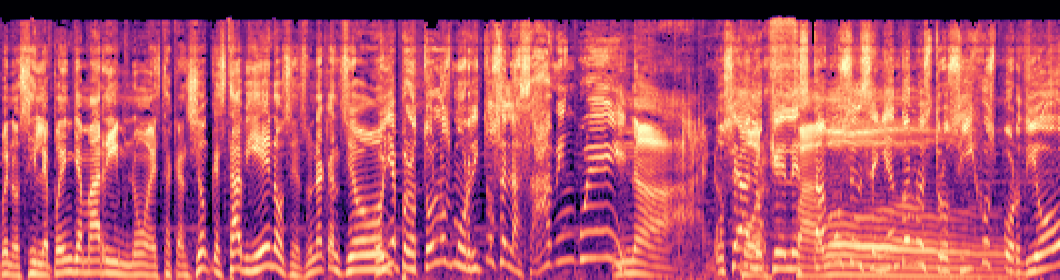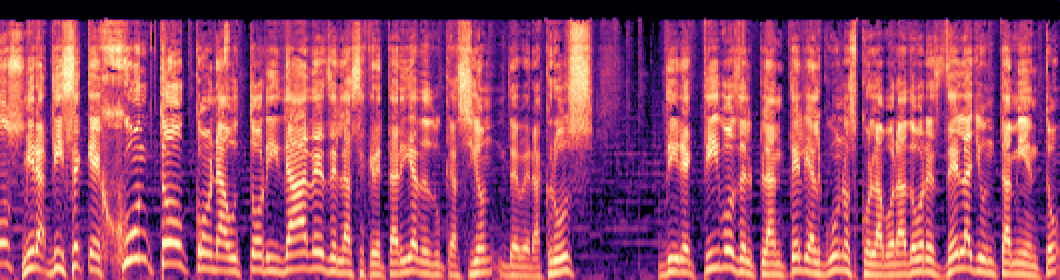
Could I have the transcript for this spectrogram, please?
Bueno, si le pueden llamar himno a esta canción, que está bien, o sea, es una canción... Oye, pero todos los morritos se la saben, güey. no, no, o sea, por lo que le estamos enseñando a nuestros hijos, por Dios. Mira, dice que junto con autoridades de la Secretaría de Educación de Veracruz, directivos del plantel y algunos colaboradores del ayuntamiento,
